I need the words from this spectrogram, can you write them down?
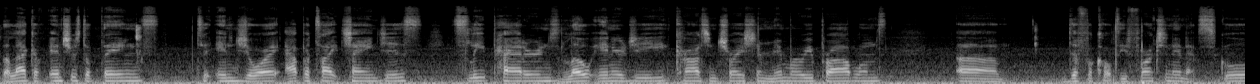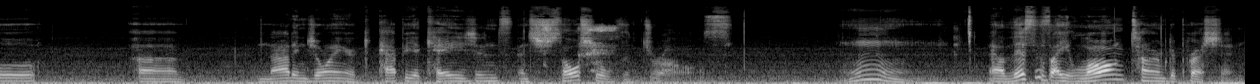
the lack of interest of things to enjoy, appetite changes, sleep patterns, low energy, concentration, memory problems, um, difficulty functioning at school, um, not enjoying happy occasions, and social withdrawals. Mm. Now, this is a long term depression.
